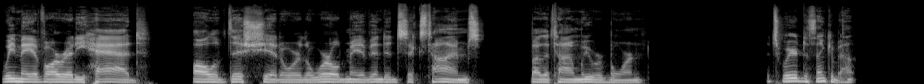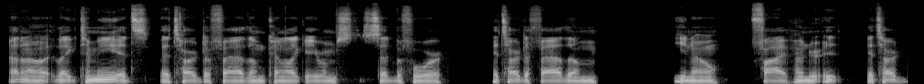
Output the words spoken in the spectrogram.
we may have already had all of this shit or the world may have ended six times by the time we were born it's weird to think about I don't know. Like to me, it's it's hard to fathom. Kind of like Abrams said before, it's hard to fathom. You know, five hundred. It, it's hard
